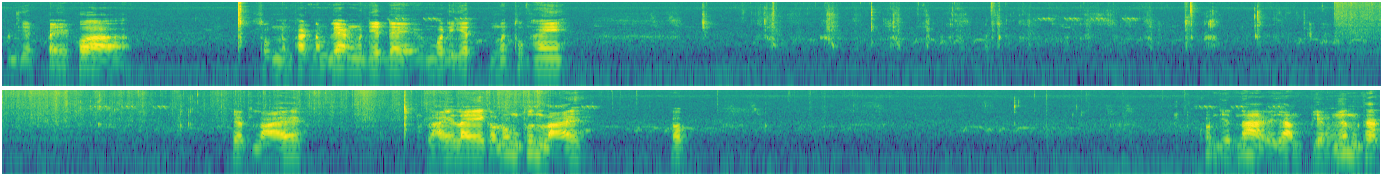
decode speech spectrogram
มันเฮ็ดไปเพราะสมน้ำพักน้ำแรงมันเฮ็ดได้มันบ่ได้เฮ็ดมันทุกให้เฮ็ดหลาย หลายไรก็ลงทุนหลายครับ คนเฮ็ดหน้าก็ย่านเปลียงเงินครับ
